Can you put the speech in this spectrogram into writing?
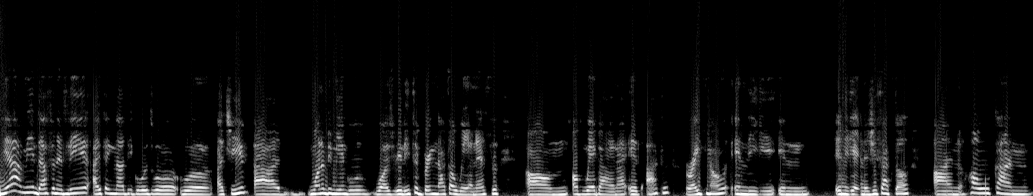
yeah, I mean, definitely. I think that the goals were, were achieved. Uh, one of the main goals was really to bring that awareness um, of where Guyana is at right now in the in in the energy sector and how can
